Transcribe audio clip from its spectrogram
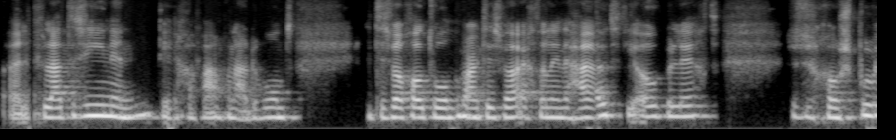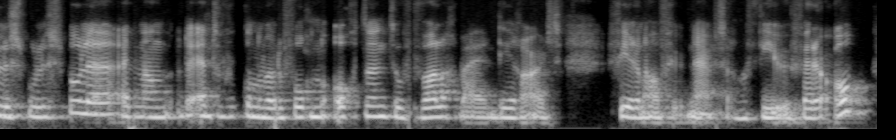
even laten zien. En die gaf aan van, nou, de hond, het is wel een grote hond, maar het is wel echt alleen de huid die open ligt. Dus gewoon spoelen, spoelen, spoelen. En, dan, en toen konden we de volgende ochtend, toevallig bij een dierenarts, 4,5 uur, nou zeg maar 4 uur verderop,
